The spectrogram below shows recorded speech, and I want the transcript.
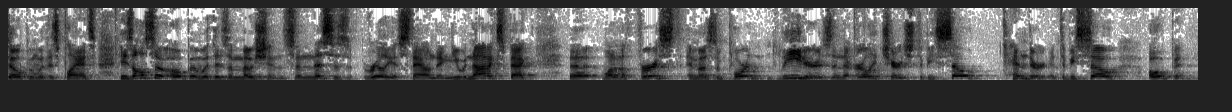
open with his plans. He's also open with his emotions, and this is really astounding. You would not expect the, one of the first and most important leaders in the early church to be so tender and to be so open.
